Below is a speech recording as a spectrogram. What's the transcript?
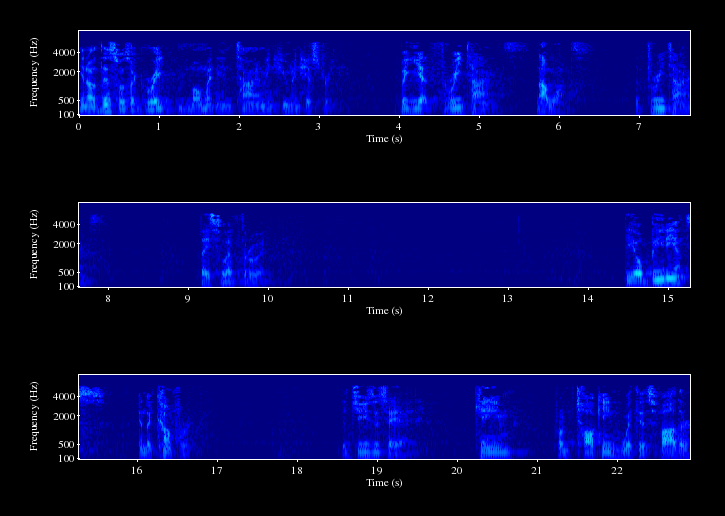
You know, this was a great moment in time in human history. But yet, three times, not once, but three times, they slept through it. The obedience and the comfort that Jesus had came from talking with his Father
